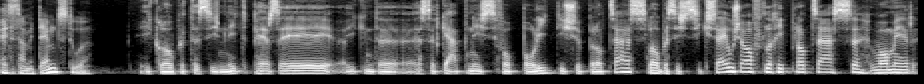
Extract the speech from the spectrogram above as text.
Hat das auch mit dem zu tun? Ich glaube, das ist nicht per se irgendein Ergebnis von politischen Prozessen. Ich glaube, es sind gesellschaftliche Prozesse, die wir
